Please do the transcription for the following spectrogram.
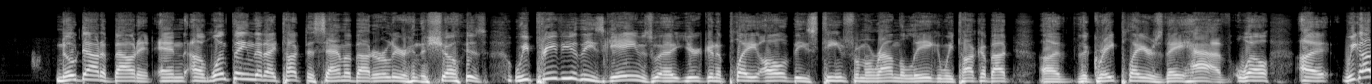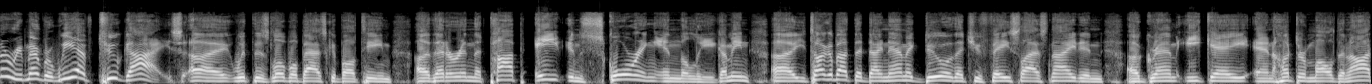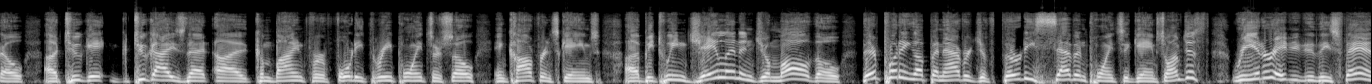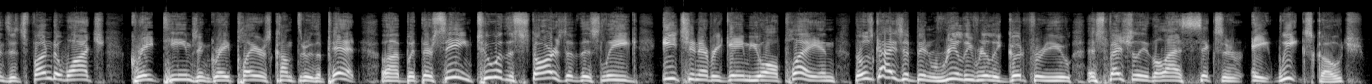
No doubt about it. And uh, one thing that I talked to Sam about earlier in the show is we preview these games. Where you're going to play all of these teams from around the league, and we talk about uh, the great players they have. Well, uh, we got to remember we have two guys uh, with this Lobo basketball team uh, that are in the top eight in scoring in the league. I mean, you talk about the dynamic duo that you faced last night in Graham Ike and Hunter Maldonado, two ga- two guys that combined for 43 points or so in conference games. Uh, between Jaelen and Jamal, though, they're putting up an average of 37 points a game. So I'm just reiterating to these fans, it's fun to watch great teams and great players come through the pit, uh, but they're seeing two of the stars of this league each and every game you all play. And those guys have been really, really good for you, especially the last six or eight weeks, coach.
